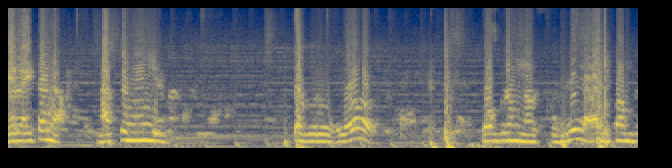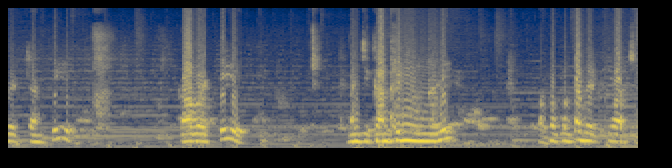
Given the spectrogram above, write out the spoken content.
ఏ రైతైనా నష్టం ఏం లేదు. గురువులో ప్రోగ్రామ్ నడుస్తుంది ఆయిల్ పంప్ పెట్టడానికి. కాబట్టి మంచి కంపెనీ ఉన్నది తప్పకుండా పెట్టుకోవచ్చు.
